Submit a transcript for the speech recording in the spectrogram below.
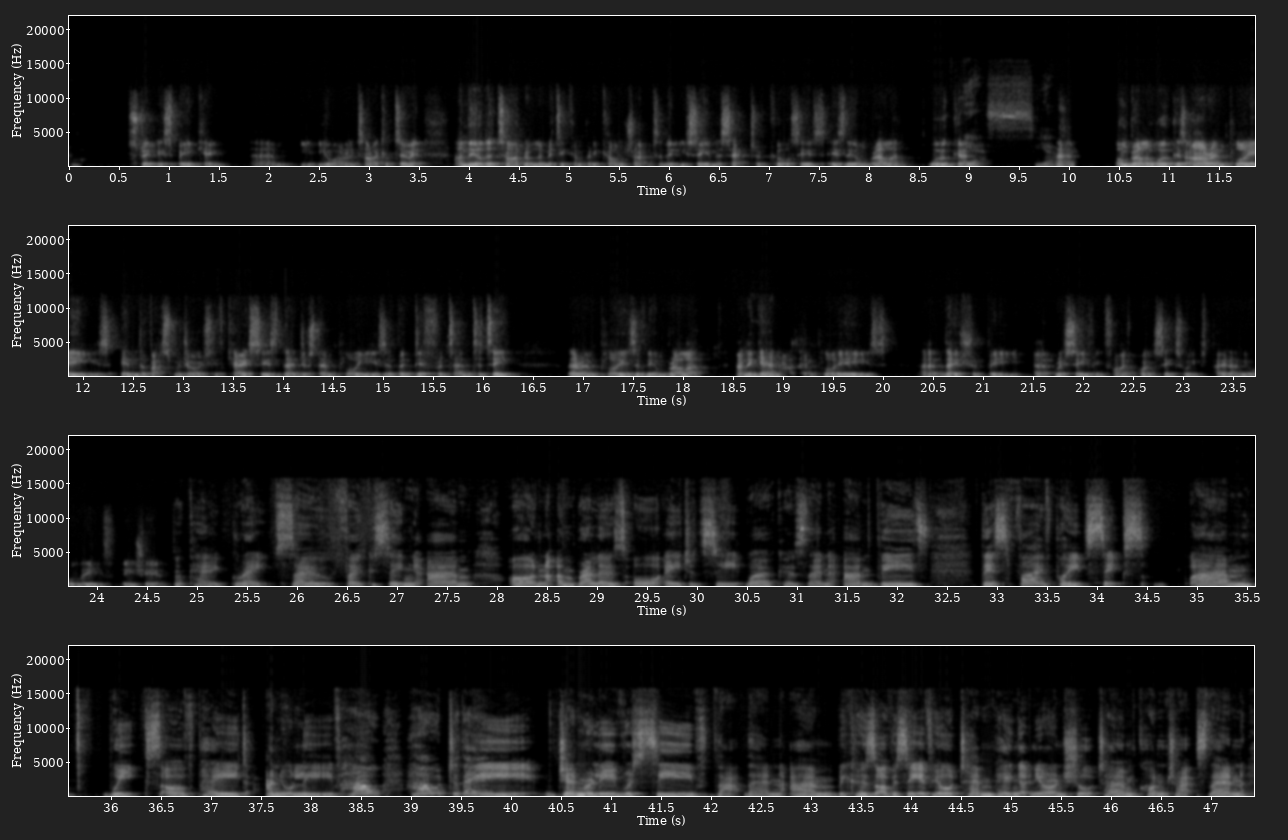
Strictly speaking, um, you, you, are entitled to it. And the other type of limited company contractor that you see in the sector, of course, is is the umbrella worker. Yes, yes. Um, umbrella workers are employees in the vast majority of cases. They're just employees of a different entity. They're employees of the umbrella, and again, mm-hmm. as employees, uh, they should be uh, receiving 5.6 weeks paid annual leave each year. Okay, great. So focusing um, on umbrellas or agency workers, then um, these this 5.6 um, weeks of paid annual leave how how do they generally receive that then um, because obviously if you're temping and you're on short term contracts then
